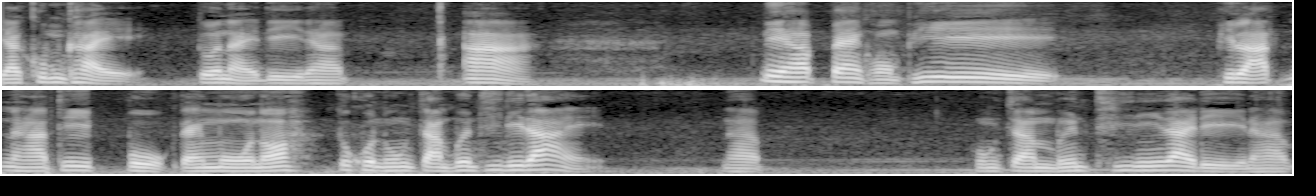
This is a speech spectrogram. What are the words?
ยาคุมไข่ตัวไหนดีนะครับ อ่า นี่ครับแปลงของพี่พี่รัตนะครับ ที่ปลูกแตงโมเนาะทุกคนคงจำพื้นที่นี้ได้นะครับคงจำพื้นที่นี้ได้ดีนะครับ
